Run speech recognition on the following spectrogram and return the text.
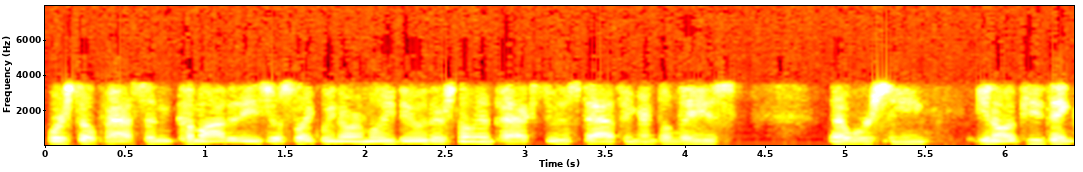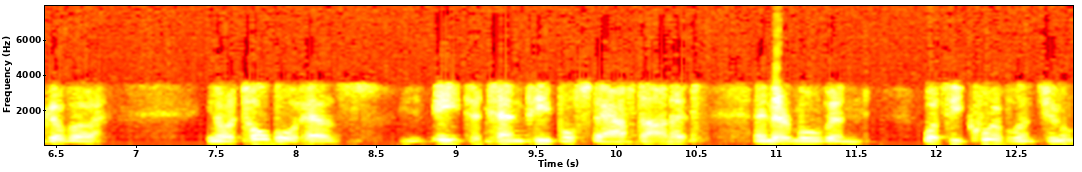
we're still passing commodities just like we normally do. There's no impacts due to staffing or delays that we're seeing. You know, if you think of a, you know, a towboat has eight to ten people staffed on it, and they're moving what's equivalent to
